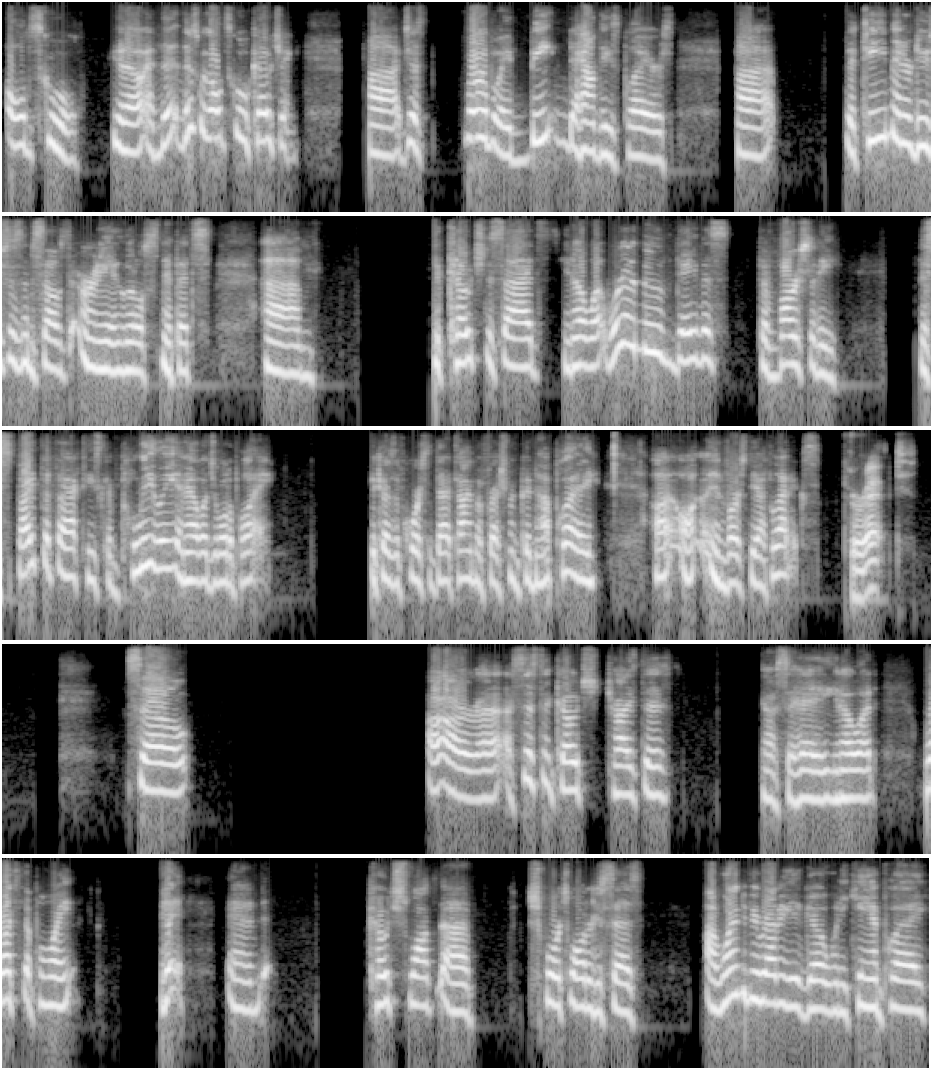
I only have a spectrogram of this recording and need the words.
old school, you know, and th- this was old school coaching, uh, just verbally beating down these players. Uh, the team introduces themselves to Ernie in little snippets. Um, the coach decides, you know what, we're going to move Davis to varsity despite the fact he's completely ineligible to play. Because, of course, at that time, a freshman could not play uh, in varsity athletics. Correct. So, our, our uh, assistant coach tries to you know, say, hey, you know what? What's the point? And Coach Swat, uh, Schwartzwalder just says, I want him to be ready to go when he can play.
